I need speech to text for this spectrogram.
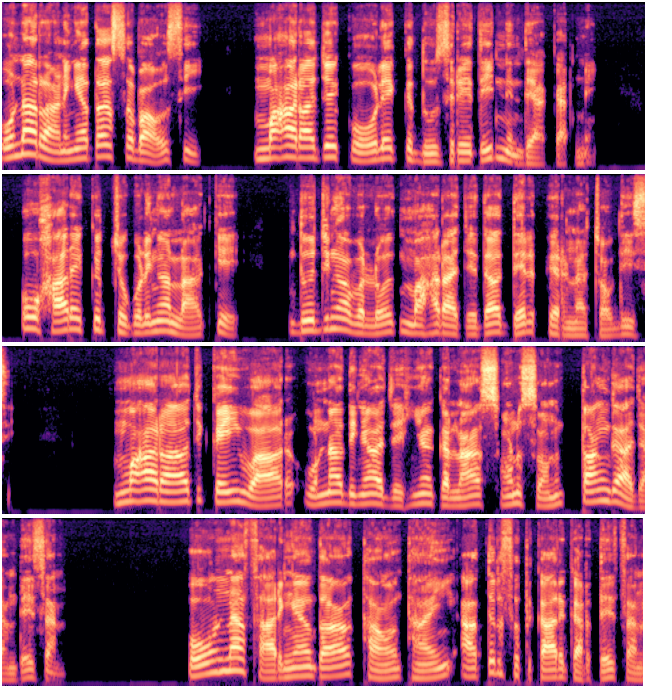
ਉਹਨਾਂ ਰਾਣੀਆਂ ਦਾ ਸੁਭਾਅ ਸੀ, ਮਹਾਰਾਜੇ ਕੋਲ ਇੱਕ ਦੂਸਰੇ ਦੀ ਨਿੰਦਿਆ ਕਰਨੀ। ਉਹ ਹਰ ਇੱਕ ਚੁਗਲੀਆਂ ਲਾ ਕੇ ਦੂਜੀਆਂ ਵੱਲੋਂ ਮਹਾਰਾਜੇ ਦਾ ਦਿਲ ਫਿਰਨਾ ਚਾਹੁੰਦੀ ਸੀ। ਮਹਾਰਾਜ ਕਈ ਵਾਰ ਉਹਨਾਂ ਦੀਆਂ ਅਜਿਹੀਆਂ ਗੱਲਾਂ ਸੁਣ-ਸੁਣ ਤੰਗ ਆ ਜਾਂਦੇ ਸਨ। ਉਹਨਾਂ ਸਾਰੀਆਂ ਦਾ ਥਾਂ ਥਾਈ ਆਦਰ ਸਤਿਕਾਰ ਕਰਦੇ ਸਨ,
